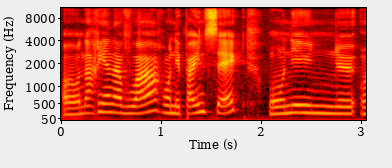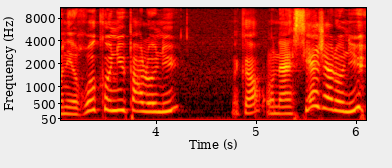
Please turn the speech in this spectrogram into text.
on n'a rien à voir. On n'est pas une secte. On est une, on est reconnu par l'ONU. D'accord? On a un siège à l'ONU.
